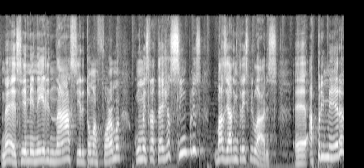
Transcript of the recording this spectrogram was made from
né, esse M&A ele nasce, ele toma forma com uma estratégia simples, baseada em três pilares. É, a primeira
